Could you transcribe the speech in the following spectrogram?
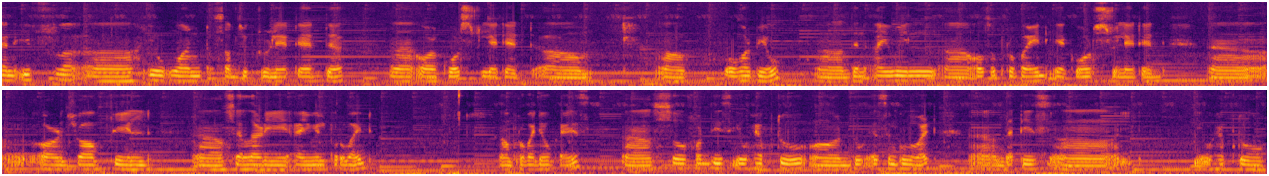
And if you want subject related or course related um, overview uh, then I will uh, also provide a course related uh, or job field salary I will provide uh, provide you guys. Uh, so for this you have to uh, do a simple work uh, that is uh, you have to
